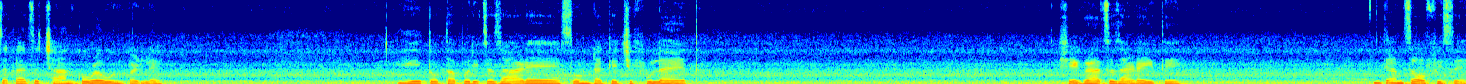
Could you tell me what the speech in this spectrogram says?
सकाळचं छान कोवळं ऊन पडलं आहे हे तोतापुरीचं झाड आहे सोनटाक्याची फुलं आहेत. शेगळाचं झाड आहे इथे. इथे आमचं ऑफिस आहे.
